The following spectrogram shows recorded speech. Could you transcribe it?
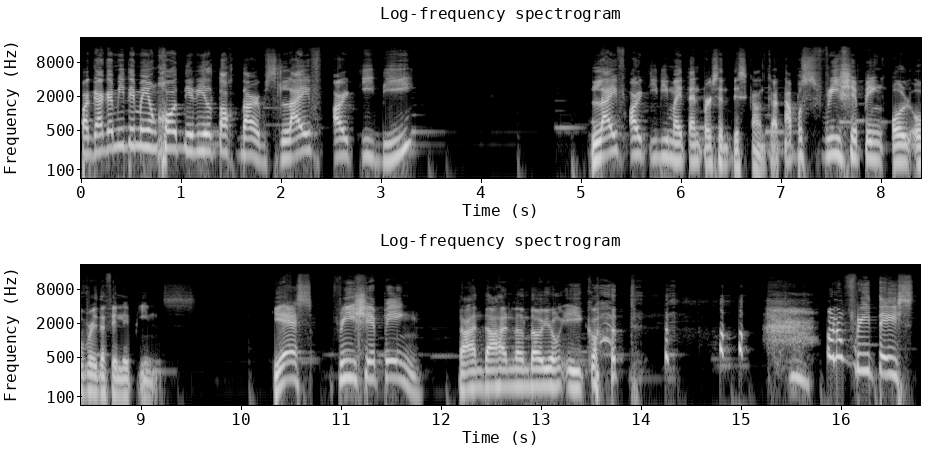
Pag gagamitin mo yung code ni Real Talk Darbs, Life RTD, Life RTD may 10% discount ka. Tapos free shipping all over the Philippines. Yes, free shipping. Dahan-dahan lang daw yung ikot. Anong free taste?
